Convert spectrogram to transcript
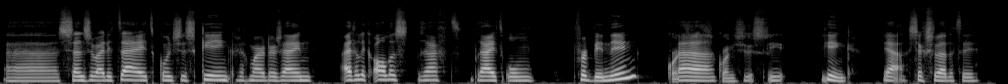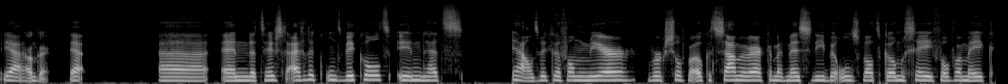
eh, sensualiteit, conscious kink, zeg maar. Er zijn eigenlijk alles draagt, draait om verbinding, Kortjes, Eh, kortjes. kink, ja, sexuality, ja. Oké. Eh, en dat heeft zich eigenlijk ontwikkeld in het ja, ontwikkelen van meer workshops, maar ook het samenwerken met mensen die bij ons wat komen geven of waarmee ik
